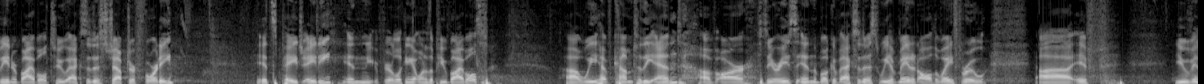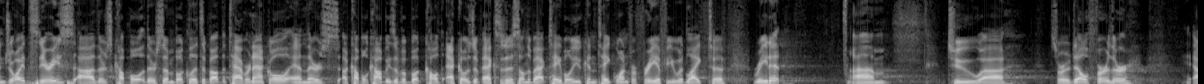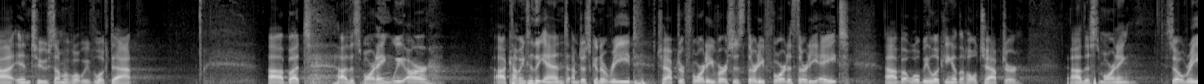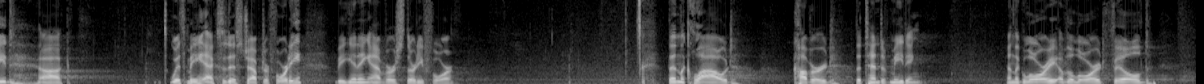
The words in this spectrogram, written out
me in your Bible to Exodus chapter 40. It's page 80, in, if you're looking at one of the Pew Bibles. Uh, we have come to the end of our series in the book of Exodus. We have made it all the way through. Uh, if you've enjoyed the series, uh, there's, couple, there's some booklets about the tabernacle, and there's a couple copies of a book called Echoes of Exodus on the back table. You can take one for free if you would like to read it. Um, to uh, sort of delve further uh, into some of what we've looked at. Uh, but uh, this morning we are uh, coming to the end. I'm just going to read chapter 40, verses 34 to 38, uh, but we'll be looking at the whole chapter uh, this morning. So read with me Exodus chapter 40, beginning at verse 34. Then the cloud covered the tent of meeting, and the glory of the Lord filled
